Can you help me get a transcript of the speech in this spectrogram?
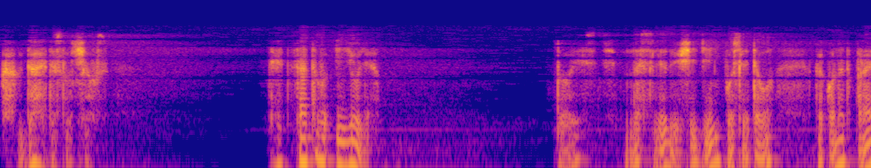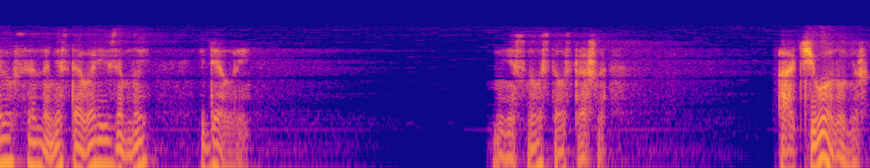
Когда это случилось? 30 июля. То есть на следующий день после того, как он отправился на место аварии за мной и Деллой. Мне снова стало страшно. А от чего он умер?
